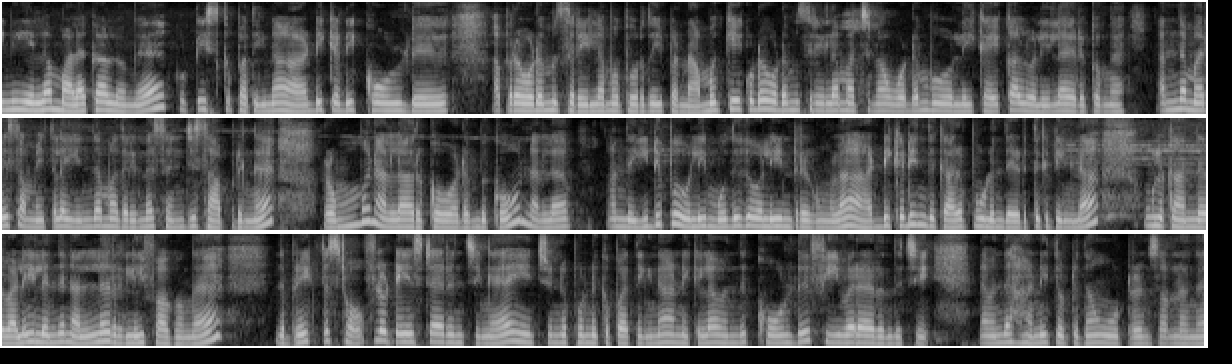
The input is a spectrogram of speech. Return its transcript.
இனி எல்லாம் மழை காலங்க குட்டீஸ்க்கு பார்த்திங்கன்னா அடிக்கடி கோல்டு அப்புறம் உடம்பு சரியில்லாமல் போகிறது இப்போ நமக்கே கூட உடம்பு சரியில்லாமல் ஆச்சுன்னா உடம்பு வலி கை கால் வலிலாம் இருக்குங்க. அந்த மாதிரி சமயத்தில் இந்த மாதிரிலாம் செஞ்சு சாப்பிடுங்க. ரொம்ப நல்லாயிருக்கும் உடம்புக்கும். நல்லா அந்த இடுப்பு வலி முதுகு வலின்றவங்களாம் அடிக்கடி இந்த கருப்பு உளுந்து எடுத்துக்கிட்டிங்கன்னா உங்களுக்கு அந்த வலியிலேருந்து நல்ல ரிலீஃப் ஆகுங்க. இந்த பிரேக்ஃபாஸ்ட் அவ்வளோ டேஸ்ட்டாக இருந்துச்சுங்க. என் சின்ன பொண்ணுக்கு பார்த்தீங்கன்னா அன்றைக்கெல்லாம் வந்து கோல்டு ஃபீவராக இருந்துச்சு. நான் வந்து ஹனி தொட்டு தான் ஊட்டுறேன்னு சொன்னேங்க.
